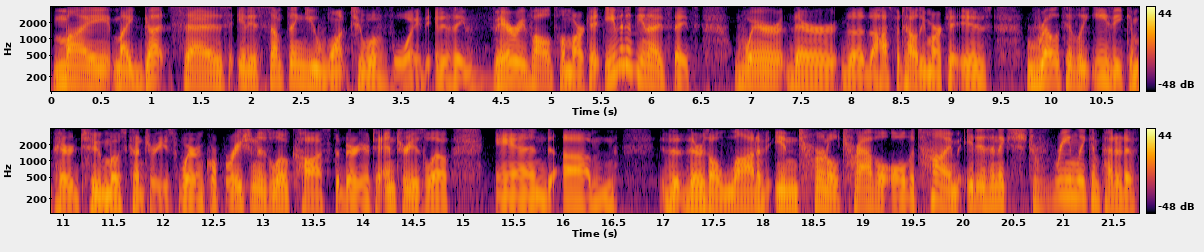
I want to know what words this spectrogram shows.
my my gut says it is something you want to avoid. It is a very volatile market, even in the United States, where there the, the hospitality market is relatively easy compared to most countries, where incorporation is low cost, the barrier to entry is low, and um, there's a lot of internal travel all the time. It is an extremely competitive,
